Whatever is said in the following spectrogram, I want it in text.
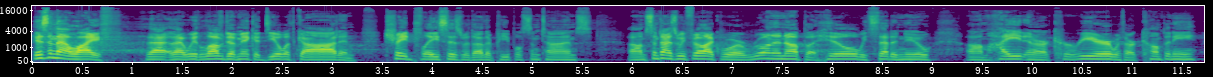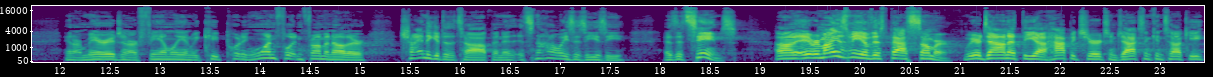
isn't that life? That, that we'd love to make a deal with God and trade places with other people sometimes. Um, sometimes we feel like we're running up a hill. We set a new um, height in our career, with our company, in our marriage, and our family, and we keep putting one foot in front of another, trying to get to the top, and it, it's not always as easy as it seems. Um, it reminds me of this past summer. We were down at the uh, Happy Church in Jackson, Kentucky,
